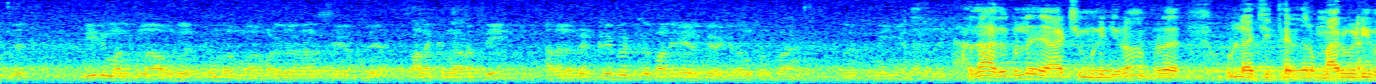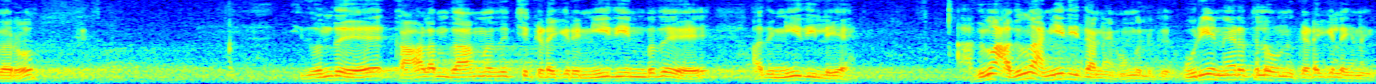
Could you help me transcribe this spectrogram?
வந்து நீதிமன்றத்தில் அவங்களை திரும்ப ம- சேர்த்து வழக்கு நடத்தி அதில் வெற்றி பெற்று பதவியேற்க வைக்கிறோம்னு சொல்றாங்க. அதுக்கு நீங்க என்ன நினைக்கிறீங்க? அதான் அதுக்குள்ளே ஆட்சி முடிஞ்சிடும் அப்புறம் உள்ளாட்சி தேர்தல் மறுபடி வரும். இது வந்து காலம் தாமதித்து கிடைக்கிற நீதி என்பது அது நீதி இல்லையே. அதுவும் அதுவும் அநீதி தானே உங்களுக்கு. உரிய நேரத்தில் ஒன்றும் கிடைக்கல எனக்கு.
